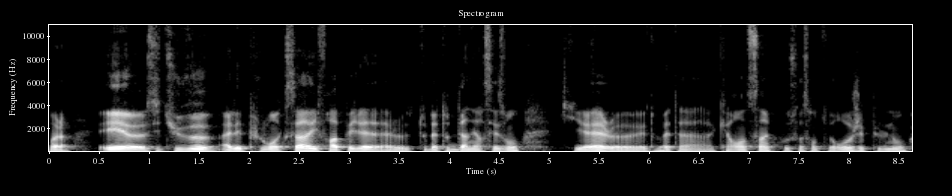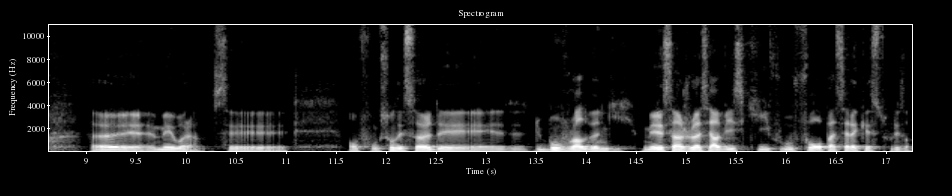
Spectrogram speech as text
Voilà. Et si tu veux aller plus loin que ça, il faudra payer la toute dernière saison, qui elle euh, doit être à 45 ou 60 euros, j'ai plus le nom. Euh, mais voilà, c'est en fonction des soldes et du bon vouloir de Bungie. Mais c'est un jeu à service qu'il faut, faut repasser à la caisse tous les ans.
